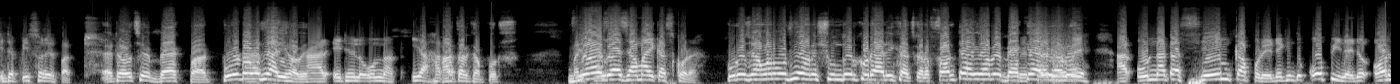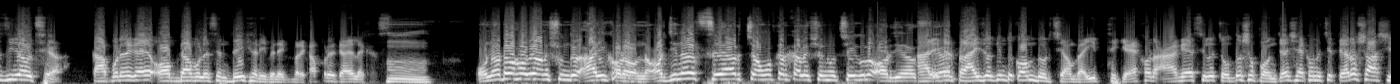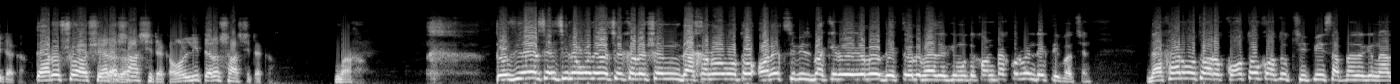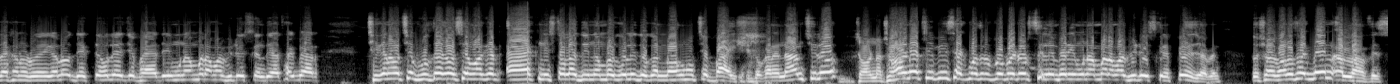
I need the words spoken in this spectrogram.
এটা পিছনের পাট। এটা হচ্ছে ব্যাক পার্ট পুরোটার মধ্যে আই হবে। আর এটা হলো অন্য ইয়া হাতা হাতার কাপড়। মানে পুরা জামাই কাজ করা। পুরো জামার মধ্যে অনেক সুন্দর করে আরি কাজ করা। ফ্রন্টে আরি হবে ব্যাকে আরি হবে। আর ওন্নাটা সেম কাপড়ে এটা কিন্তু কপি না এটা অরিজিনাল ছেয়া। কাপড়ের গায়ে অফ ডাবল এসেন দেখে নিবেন একবার কাপড়ের গায়ে লেখা আছে। হুম। ওনাটাও হবে অনেক সুন্দর আরি করা ওনা অরিজিনাল শ্রেয়ার চমৎকার কালেকশন হচ্ছে এগুলো অরিজিনাল আর এটার প্রাইসও কিন্তু কম ধরছি আমরা ঈদ থেকে। এখন আগে ছিল চোদ্দশো পঞ্চাশ এখন হচ্ছে তেরোশো আশি টাকা। তেরোশো আশি তেরোশো টাকা আশি টাকা অনলি তেরোশো আশি টাকা। বাহ। তো ভিউয়ার্স এই ছিল আমাদের আজকে কালেকশন দেখানোর মতো অনেক সিরিজ বাকি রয়ে গেল। দেখতে হলে ভাইদেরকে মধ্যে কন্ট্যাক্ট করবেন দেখতেই পাচ্ছেন। দেখার মতো আরও কত কত থ্রি পিস আপনাদেরকে না দেখানো রয়ে গেল। দেখতে হলে যে ভাইয়াদের ইমো নাম্বার আমার ভিডিও স্ক্রিন দেওয়া থাকবে। আর ঠিকানা হচ্ছে ভুলতা গাউসিয়া মার্কেট এক নিচতলা দুই নম্বর গলি দোকান নং হচ্ছে বাইশ। দোকানের নাম ছিল ঝর্ণা ঝর্ণা থ্রি পিস একমাত্র প্রোভাইডার সেলিম নাম্বার আমার ভিডিও স্ক্রিনে পেয়ে যাবেন। তো সবাই ভালো থাকবেন আল্লাহ হাফিজ।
